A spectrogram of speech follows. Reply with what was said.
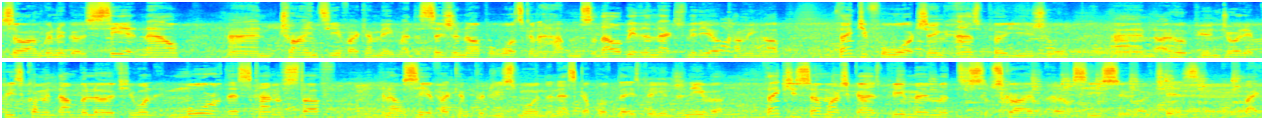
So I'm going to go see it now and try and see if I can make my decision up or what's going to happen. So that will be the next video coming up. Thank you for watching, as per usual, and I hope you enjoyed it. Please comment down below if you want more of this kind of stuff, and I'll see if I can produce more in the next couple of days being in Geneva. Thank you so much, guys. Please remember to subscribe, and I'll see you soon. Cheers. Bye.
